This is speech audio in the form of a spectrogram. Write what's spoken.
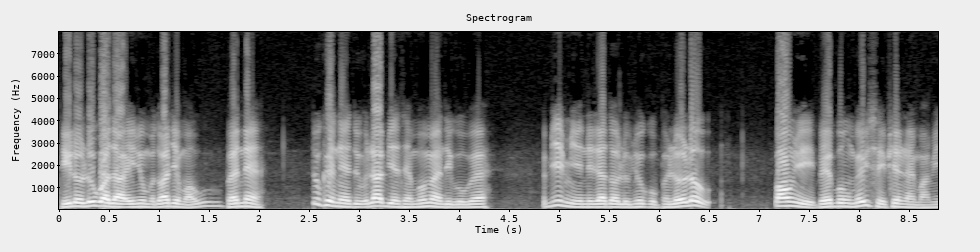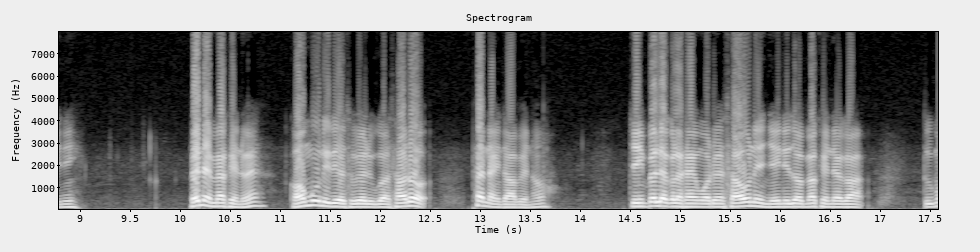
ဒီလိုလူကွာသားအိမ်မျိုးမသွားကြပါဘူးဘယ်နဲ့သူခင်နဲ့သူအလတ်ပြင်ဆင်မွမ်းမံသည်ကိုပဲအပြစ်မြင်နေတတ်သောလူမျိုးကိုဘယ်လိုလုပ်ပေါင်း၍ဘယ်ပုံမိတ်ဆွေဖြစ်နိုင်ပါမည်နည်းဘယ်နဲ့မခင်ရွက်ခေါင်းမူနေတဲ့ဆိုတဲ့လူကစားတော့ ဖတ်နိုင်တာပဲနော်ကျိန်ပက်လက်ကလထိုင်ပေါ်တွင်စာအုပ်နှင့်ငိန်နေသောမခင်တွေကသူမ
